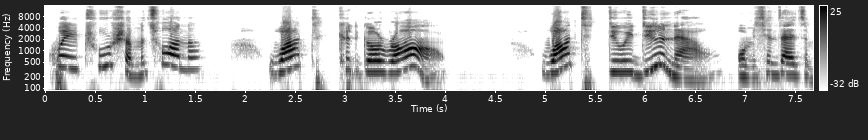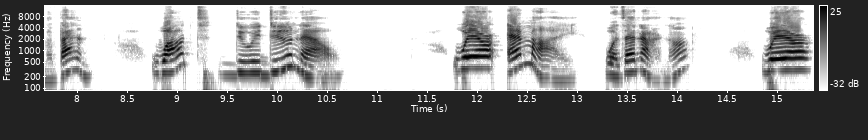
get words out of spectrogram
会出什么错呢？What could go wrong? What do we do now? 我们现在怎么办？What do we do now? Where am I? 我在哪儿呢？Where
